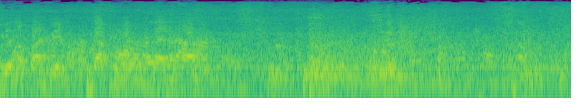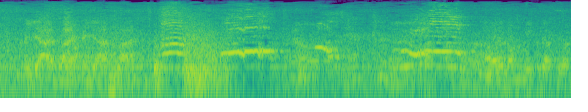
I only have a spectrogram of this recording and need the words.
เวียนออกไปเวียนจับตัวกันก็ได้นะครับ ยายไปขยายไปเอาไอ้น้องมิกจับด้วย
